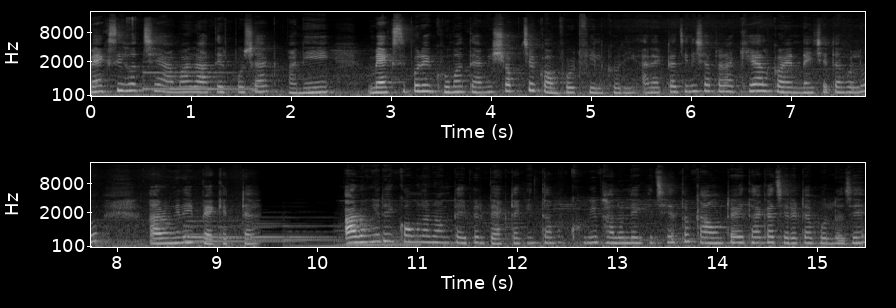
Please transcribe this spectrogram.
ম্যাক্সি হচ্ছে আমার রাতের পোশাক। মানে ম্যাক্সি পরে ঘুমাতে আমি সবচেয়ে কমফোর্ট ফিল করি। আর একটা জিনিস আপনারা খেয়াল করেন নাই, সেটা হলো আড়ঙের এই প্যাকেটটা। আড়ঙের এই কমলা রং টাইপের ব্যাগটা কিন্তু আমার খুবই ভালো লেগেছে। তো কাউন্টারে থাকা ছেলেটা বলল যে,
